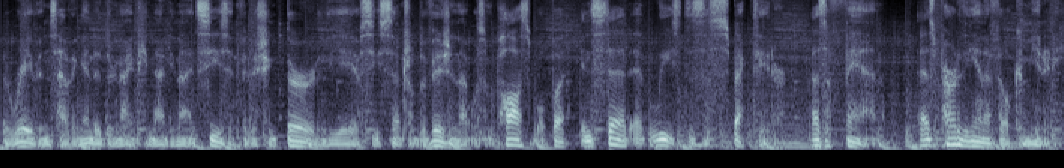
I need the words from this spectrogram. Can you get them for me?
the Ravens, having ended their 1999 season finishing third in the AFC Central Division, that was impossible, but instead, at least as a spectator, as a fan, as part of the NFL community.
